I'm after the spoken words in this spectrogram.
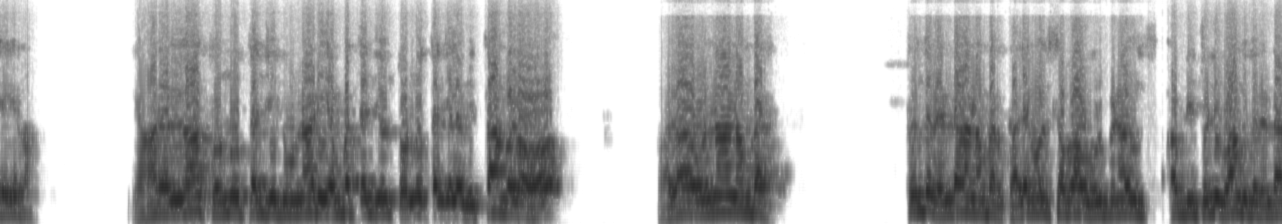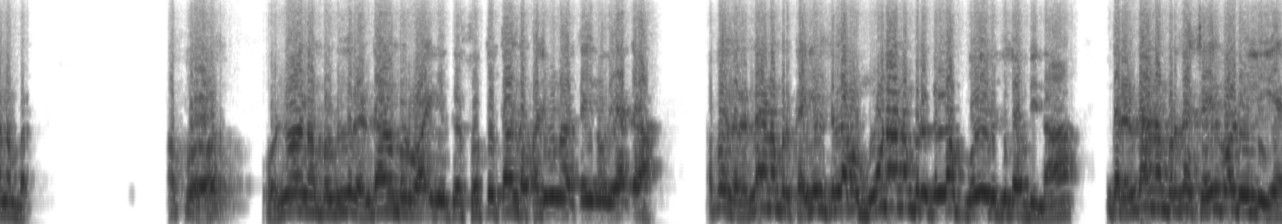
செய்யலாம். யாரெல்லாம் தொண்ணூத்தஞ்சுக்கு முன்னாடி எண்பத்தஞ்சு தொண்ணூத்தஞ்சுல வித்தாங்களோ பல ஒன்னா நம்பர். வந்து ரெண்டாம் நம்பர் கலைமல் சபா உறுப்பினர் அப்படின்னு சொல்லி வாங்குது ரெண்டாம் நம்பர். அப்போ ஒன்னாம் நம்பர்ல இருந்து ரெண்டாம் நம்பர் வாங்கியிருக்க சொத்து தான் இந்த பதிமூணாயிரத்தி ஐநூறு ஏக்கரா. அப்ப இந்த ரெண்டாம் நம்பர் கையெழுத்து இல்லாம மூணாம் நம்பருக்கு எல்லாம் போயிருக்குது அப்படின்னா இந்த ரெண்டாம் நம்பர் தான் செயல்பாடு இல்லையே.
